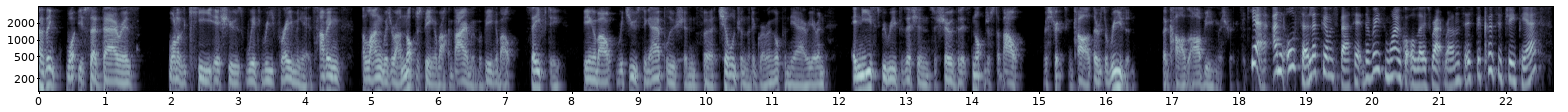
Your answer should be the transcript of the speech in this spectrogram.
I think what you said there is one of the key issues with reframing it. It's having the language around not just being about environment, but being about safety, being about reducing air pollution for children that are growing up in the area. And it needs to be repositioned to show that it's not just about restricting cars. There is a reason that cars are being restricted. Yeah, and also let's be honest about it. The reason why I've got all those rat runs is because of GPS.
